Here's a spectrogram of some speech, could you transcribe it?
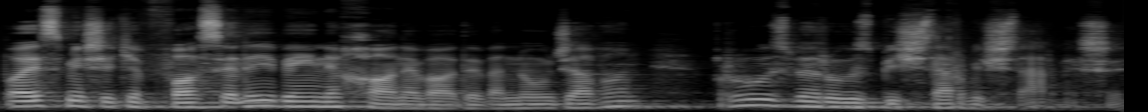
باعث میشه که فاصله بین خانواده و نوجوان روز به روز بیشتر بیشتر بشه.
